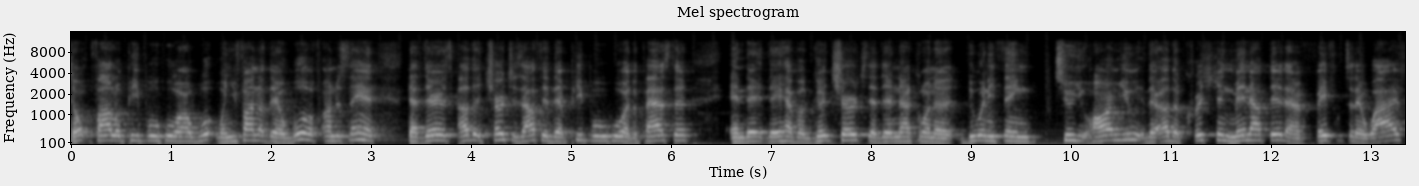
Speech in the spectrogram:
don't follow people who are when you find out they're a wolf. Understand that there's other churches out there that people who are the pastor and they, they have a good church that they're not going to do anything to you, harm you. There are other Christian men out there that are faithful to their wives.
